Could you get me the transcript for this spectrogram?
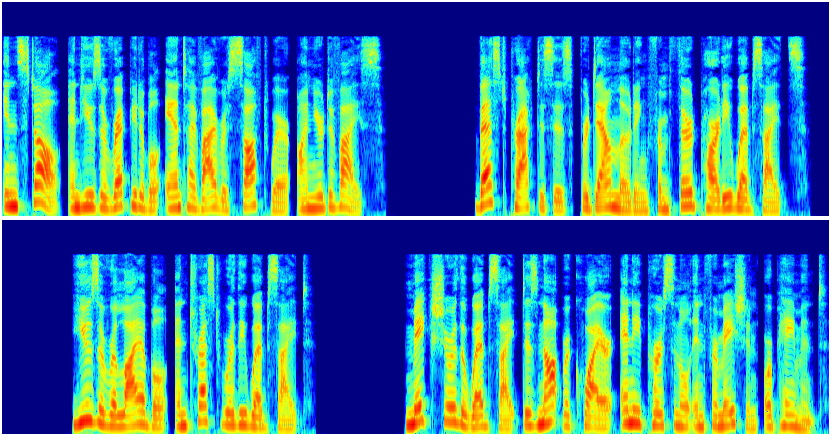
Install and use a reputable antivirus software on your device. Best practices for downloading from third party websites. Use a reliable and trustworthy website. Make sure the website does not require any personal information or payment.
